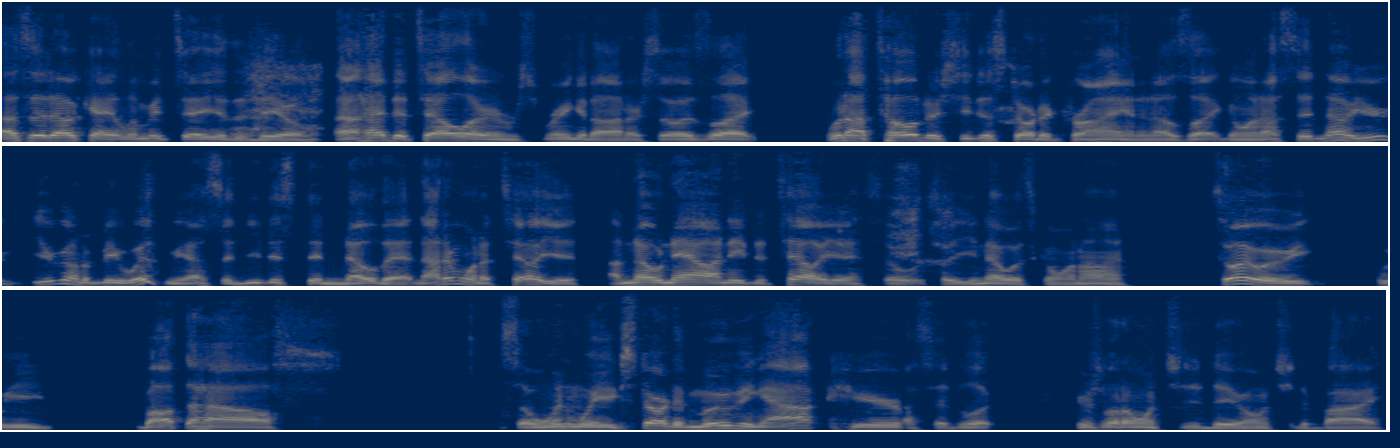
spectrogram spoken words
I said, okay, let me tell you the deal. I had to tell her and spring it on her. So it's like when I told her, she just started crying, and I was like, going, I said, no, you're you're going to be with me. I said, you just didn't know that, and I didn't want to tell you. I know now. I need to tell you, so so you know what's going on. So anyway, we we bought the house. So when we started moving out here, I said, look, here's what I want you to do. I want you to buy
